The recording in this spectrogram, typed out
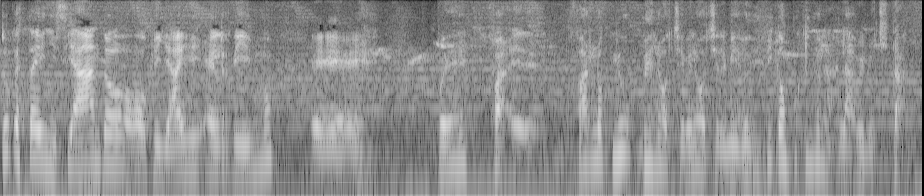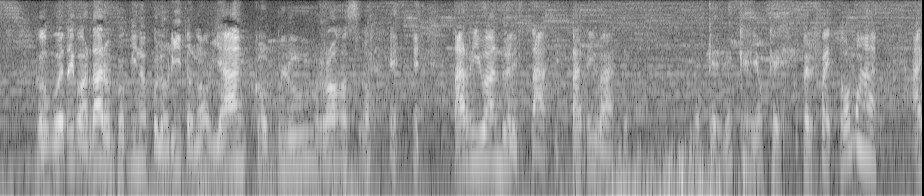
tú que estás iniciando o que ya hay el ritmo, eh, puedes fa, eh, farlo più veloce, veloce, le modifica un poquito la, la velocità como puedes guardar un poquito colorito, ¿no? Bianco, blue, rosso. está arribando el estate, está arribando. Ok, ok, ok, perfecto. Vamos a,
